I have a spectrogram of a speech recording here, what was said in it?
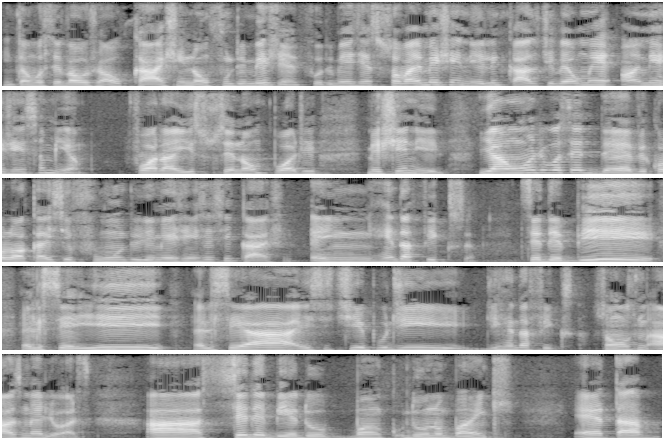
Então você vai usar o caixa e não o fundo de emergência. O fundo de emergência só vai mexer nele em caso tiver uma, uma emergência mesmo. Fora isso, você não pode mexer nele. E aonde você deve colocar esse fundo de emergência, esse caixa? Em renda fixa. CDB, LCI, LCA, esse tipo de, de renda fixa são as melhores a CDB do banco do Nubank é tá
